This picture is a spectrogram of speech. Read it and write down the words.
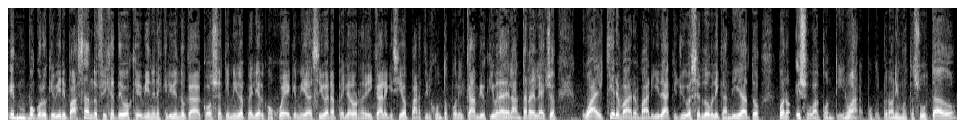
es un poco lo que viene pasando. Fíjate vos que vienen escribiendo cada cosa, que me iba a pelear con Juez, que me iba, se iban a pelear los radicales, que se iba a partir juntos por el cambio, que iban a adelantar la elección. Cualquier barbaridad, que yo iba a ser doble candidato. Bueno, eso va a continuar, porque el peronismo está asustado.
